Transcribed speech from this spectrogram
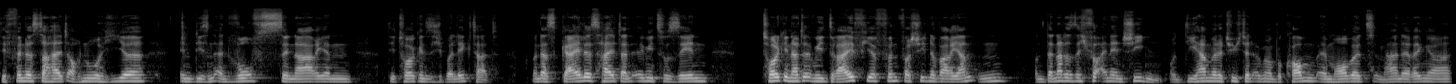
die findest du halt auch nur hier in diesen Entwurfsszenarien, die Tolkien sich überlegt hat. Und das Geile ist halt dann irgendwie zu sehen, Tolkien hatte irgendwie drei, vier, fünf verschiedene Varianten und dann hat er sich für eine entschieden. Und die haben wir natürlich dann irgendwann bekommen im Hobbit, im Herrn der Ringe,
